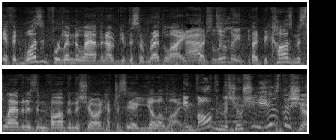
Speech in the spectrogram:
If it wasn't for Linda Lavin, I would give this a red light. but- Absolutely. But, because Miss Lavin is involved in the show, I'd have to say a yellow light. Involved in the show, she is the show.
